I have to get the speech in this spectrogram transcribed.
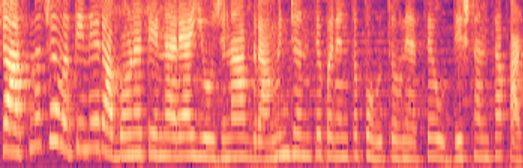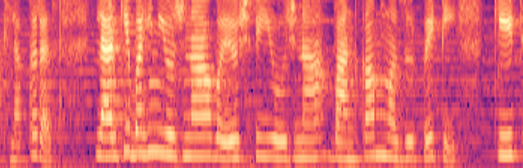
शासनाच्या वतीने राबवण्यात येणाऱ्या योजना ग्रामीण जनतेपर्यंत पोहोचवण्याचे उद्दिष्टांचा पाठलाग करत लाडकी बहीण योजना वयोश्री योजना बांधकाम मजूर पेटी किट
